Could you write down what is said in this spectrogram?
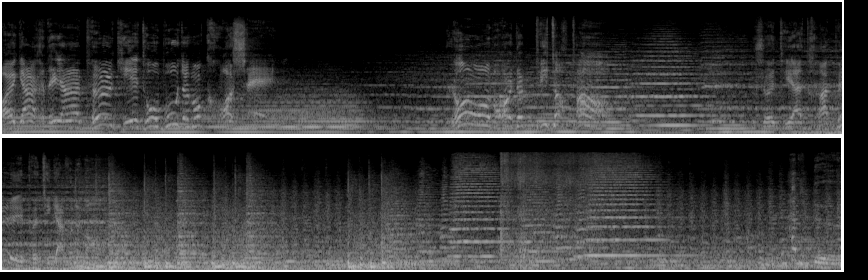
Regardez un peu qui est au bout de mon crochet. L'ombre de Peter Pan. Je t'ai attrapé, petit garnement. I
